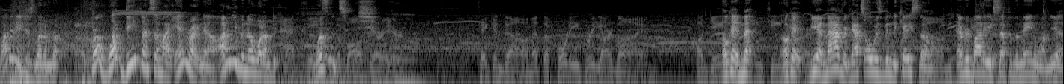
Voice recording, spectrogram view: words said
Why did they just let him run? Bro, what defense am I in right now? I don't even know what I'm doing. Wasn't the ball carrier, taken down at the 43-yard line. A gain okay, Ma- 19 okay, yeah, Maverick. That's always been the case though. Everybody except for the main one, yeah.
